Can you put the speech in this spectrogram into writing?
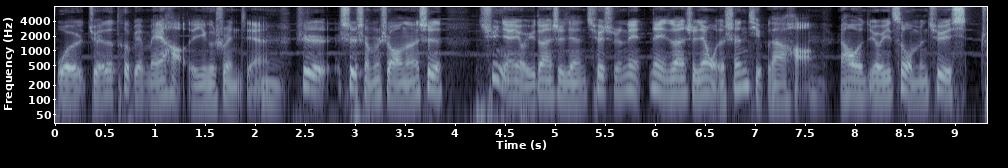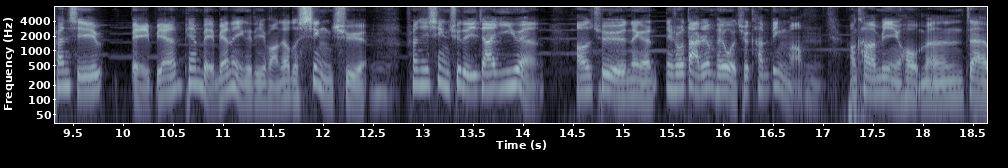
我觉得特别美好的一个瞬间，嗯。是是什么时候呢？是去年有一段时间，确实那那一段时间我的身体不太好，嗯。然后有一次我们去川崎北边偏北边的一个地方叫做信区，嗯。川崎信区的一家医院。然后去那个那时候大珍陪我去看病嘛，嗯。然后看完病以后，我们在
